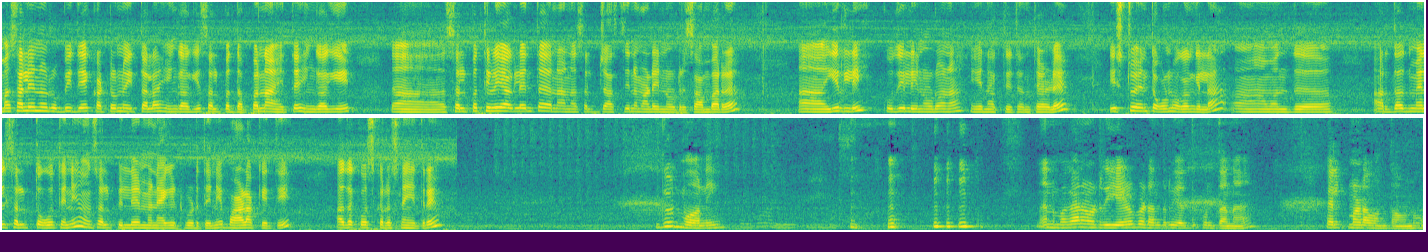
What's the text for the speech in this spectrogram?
ಮಸಾಲೆನೂ ರುಬ್ಬಿದೆ ಕಟ್ಟೂ ಇತ್ತಲ್ಲ, ಹೀಗಾಗಿ ಸ್ವಲ್ಪ ದಪ್ಪನ ಆಯಿತು. ಹೀಗಾಗಿ ಸ್ವಲ್ಪ ತಿಳಿ ಆಗಲಿ ಅಂತ ನಾನು ಸ್ವಲ್ಪ ಜಾಸ್ತಿನೇ ಮಾಡಿ ನೋಡ್ರಿ ಸಾಂಬಾರು. ಇರಲಿ, ಕುದೀಲಿ ನೋಡೋಣ, ಏನಾಗ್ತೈತೆ ಅಂಥೇಳಿ ಇಷ್ಟು ಏನು ತೊಗೊಂಡು ಹೋಗಂಗಿಲ್ಲ. ಒಂದು ಅರ್ಧದ ಮೇಲೆ ಸ್ವಲ್ಪ ತೊಗೋತೀನಿ, ಒಂದು ಸ್ವಲ್ಪ ಇಲ್ಲೇ ಮನ್ಯಾಗ ಇಟ್ಬಿಡ್ತೀನಿ. ಭಾಳ ಆಕೈತಿ. ಅದಕ್ಕೋಸ್ಕರ ಸ್ನೇಹಿತರೆ. ಗುಡ್ ಮಾರ್ನಿಂಗ್ ನನ್ನ ಮಗ ನೋಡ್ರಿ ಹೇಳ್ಬೇಡ ಅಂದ್ರು ಎದ್ದು ಕುಂತಾನ. ಹೆಲ್ಪ್ ಮಾಡವಂತ ಅವನು.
